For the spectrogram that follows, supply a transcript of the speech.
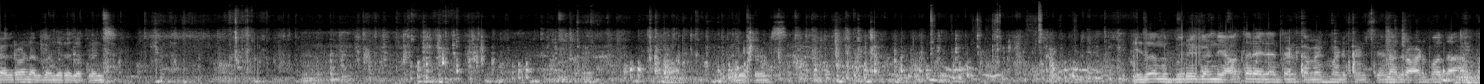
ಬ್ಯಾಕ್ಗ್ರೌಂಡಲ್ಲಿ ಬಂದಿರೋದು ಫ್ರೆಂಡ್ಸ್ ಫ್ರೆಂಡ್ಸ್ ಇದೊಂದು ಬುರಿ ಗಂಡು ಯಾವ ಥರ ಇದೆ ಅಂತೇಳಿ ಕಮೆಂಟ್ ಮಾಡಿ ಫ್ರೆಂಡ್ಸ್ ಏನಾದರೂ ಆಡ್ಬೋದಾ ಅಂತ.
